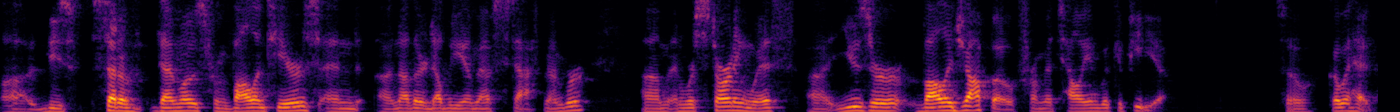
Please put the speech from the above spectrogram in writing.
uh, these set of demos from volunteers and another WMF staff member. Um, and we're starting with uh, user Vale Giappo from Italian Wikipedia. So go ahead.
